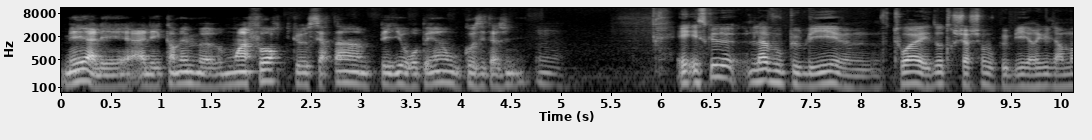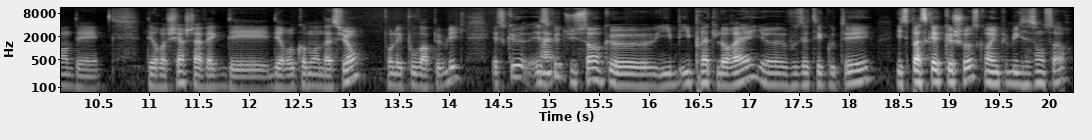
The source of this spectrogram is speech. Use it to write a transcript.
mais elle est, elle est quand même moins forte que certains pays européens ou qu'aux États-Unis. Hmm. Et est-ce que là, vous publiez, euh, toi et d'autres chercheurs, vous publiez régulièrement des, des recherches avec des, des, recommandations pour les pouvoirs publics? Est-ce que, est que tu sens qu'ils ils prêtent l'oreille, euh, vous êtes écouté, il se passe quelque chose quand une publication sort?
